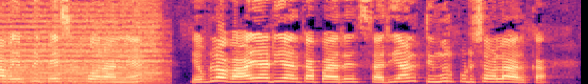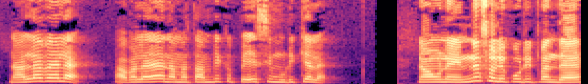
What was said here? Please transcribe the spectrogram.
அவள் எப்படி பேசிட்டு போகிறான்னு எவ்வளோ வாயாடியாக இருக்கா பாரு. சரியான திமிர் பிடிச்சவளாக இருக்கா. நல்ல வேலை அவளை நம்ம தம்பிக்கு பேசி முடிக்கலை. நான் உன்னை என்ன சொல்லி கூட்டிகிட்டு வந்தேன்?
